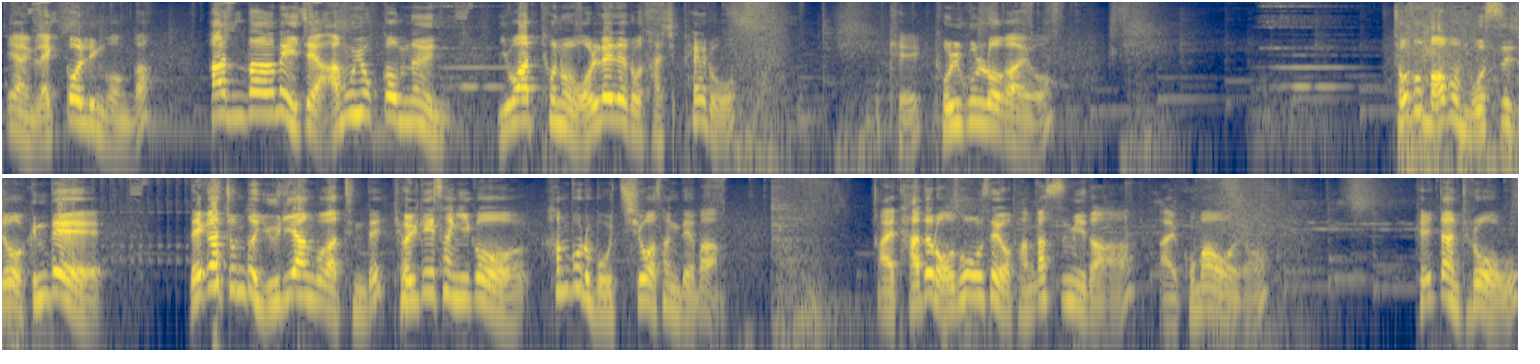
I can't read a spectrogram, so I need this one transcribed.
그냥 렉 걸린 건가? 한 다음에 이제 아무 효과 없는 이와토는 원래대로 다시 패로 오케이 돌 굴러가요 저도 마법 못 쓰죠 근데 내가 좀 더 유리한 것 같은데? 결계상 이거 함부로 못 치워 상대방 아 다들 어서오세요 반갑습니다 아 고마워요 일단 들어오고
